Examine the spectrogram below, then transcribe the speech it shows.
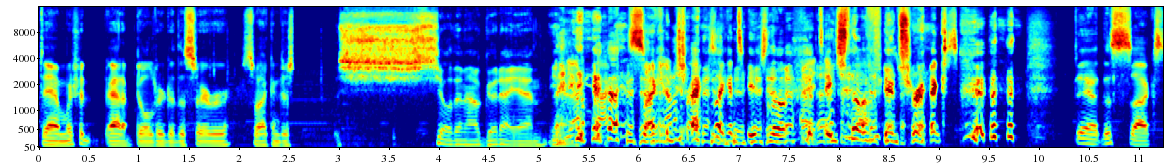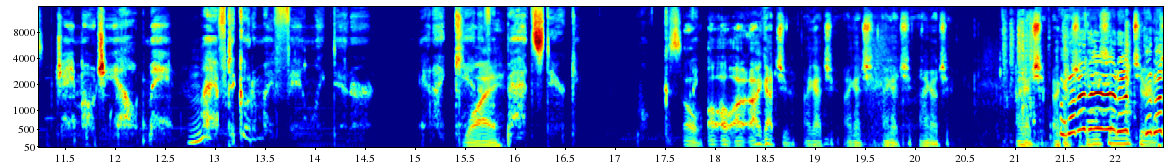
Damn, we should add a builder to the server so I can just Show them how good I am. You Yeah. wanna practice? so I can, wanna so I can teach them Alright, teach teach them a few tricks. Damn, this sucks. JayMoji, help me. Hmm? I have to go to my family dinner, and I can't Why? have a bad staircase. Well, 'cause oh, oh, oh, oh, I got you. I got you. I got you. I got you. I got you. I got you. I got you. Give me some materials.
